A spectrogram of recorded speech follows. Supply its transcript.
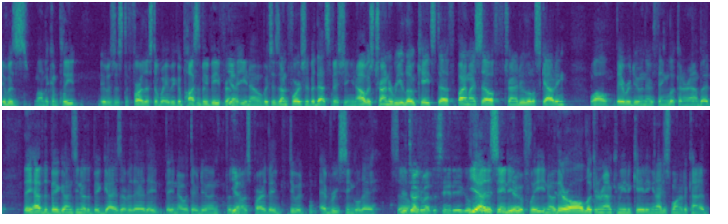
it was on the complete. It was just the farthest away we could possibly be from Yeah. it. You know, which is unfortunate, but that's fishing. You know, I was trying to relocate stuff by myself, trying to do a little scouting while they were doing their thing, looking around. But they have the big guns. You know, the big guys over there. They they know what they're doing for Yeah. the most part. They do it every single day. So You're talking about the San Diego. yeah, fleet? the San Diego Yeah. fleet. You know, they're all looking around, communicating, and I just wanted to kind of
